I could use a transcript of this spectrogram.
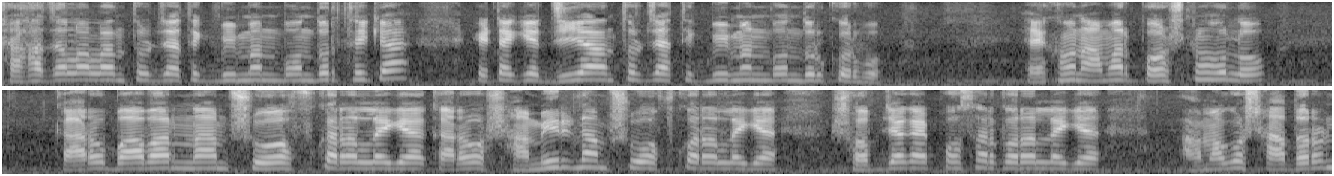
শাহজালাল আন্তর্জাতিক বিমানবন্দর থেকে এটাকে জিয়া আন্তর্জাতিক বিমানবন্দর করব। এখন আমার প্রশ্ন হলো কারও বাবার নাম শো অফ করার লাগা, কারও স্বামীর নাম শো অফ করার লাগা, সব জায়গায় প্রচার করার লাগা আমাকে সাধারণ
